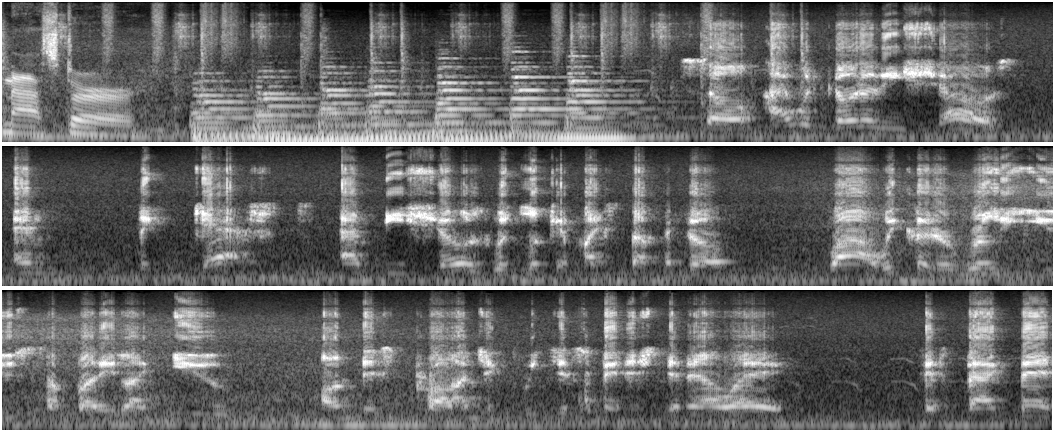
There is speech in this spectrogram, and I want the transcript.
master. So I would go to these shows, and the guests at these shows would look at my stuff and go, wow, we could have really used somebody like you on this project we just finished in LA. Because back then,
